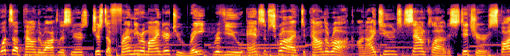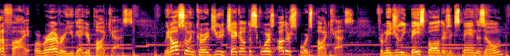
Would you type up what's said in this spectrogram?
What's up, Pound the Rock listeners? Just a friendly reminder to rate, review, and subscribe to Pound the Rock on iTunes, SoundCloud, Stitcher, Spotify, or wherever you get your podcasts. We'd also encourage you to check out the Score's other sports podcasts. For Major League Baseball, there's Expand the Zone.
